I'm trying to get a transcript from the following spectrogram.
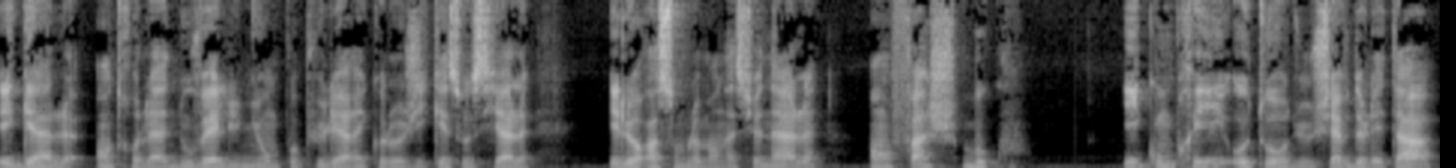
égal entre la nouvelle Union populaire écologique et sociale et le Rassemblement national en fâche beaucoup, y compris autour du chef de l'État,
